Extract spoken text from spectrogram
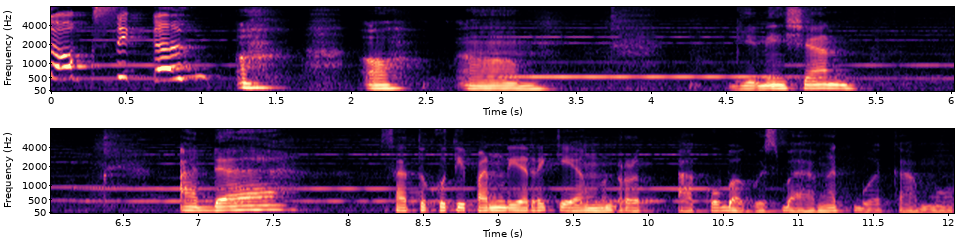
toksik kan? Oh, oh, em, gini, Shan. Ada satu kutipan lirik yang menurut aku bagus banget buat kamu.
